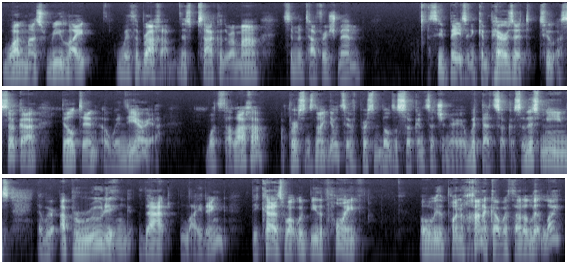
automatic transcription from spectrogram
one must relight with a bracha. This psak of the Ramah, Simon Tafresh Mem, Siv Beis, and he compares it to a sukkah built in a windy area. What's the halacha? A person's not yotzev. A person builds a sukkah in such an area with that sukkah. So this means that we're uprooting that lighting because what would be the point? What would be the point of Hanukkah without a lit light?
